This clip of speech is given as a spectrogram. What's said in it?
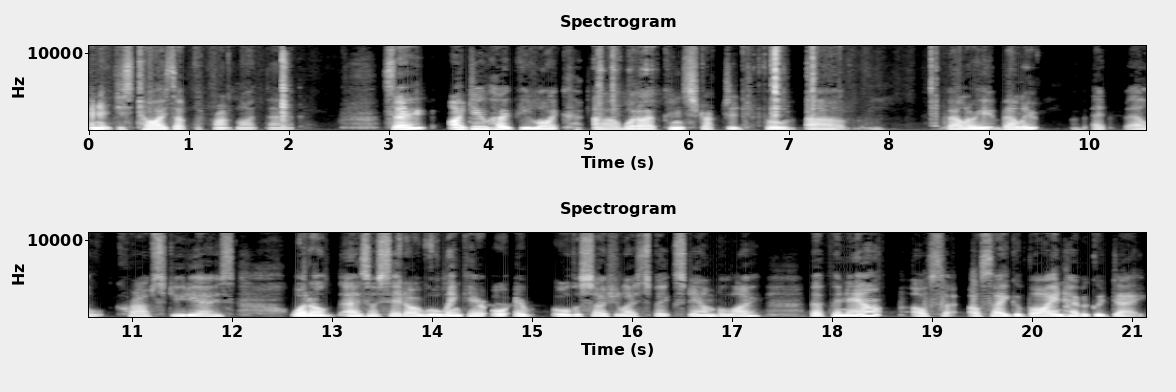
and it just ties up the front like that. So I do hope you like uh, what I've constructed for uh, Valerie at, Valerie at Val Craft Studios. What I'll, as I said, I will link all, all the social aspects down below. But for now, I'll say, I'll say goodbye and have a good day.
